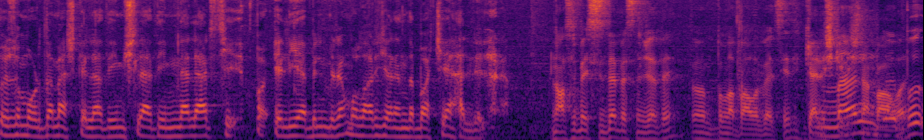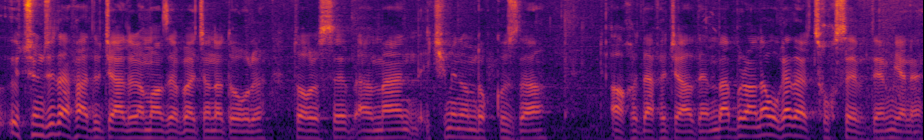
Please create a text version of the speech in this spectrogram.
özüm orada məşq elədiyim, işlədiyim nələr ki eləyə bilmirəm, onları gələndə Bakıya həll elərəm. Nasir bəy sizdə bəs necədir? Bununla bağlı vəziyyət, gəliş Mən gedişlə bağlı. bu üçüncü dəfədir gəlirəm Azərbaycana doğru. Doğrusu mən 2019-da axır dəfə gəldim və buranı o qədər çox sevdim. Yəni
